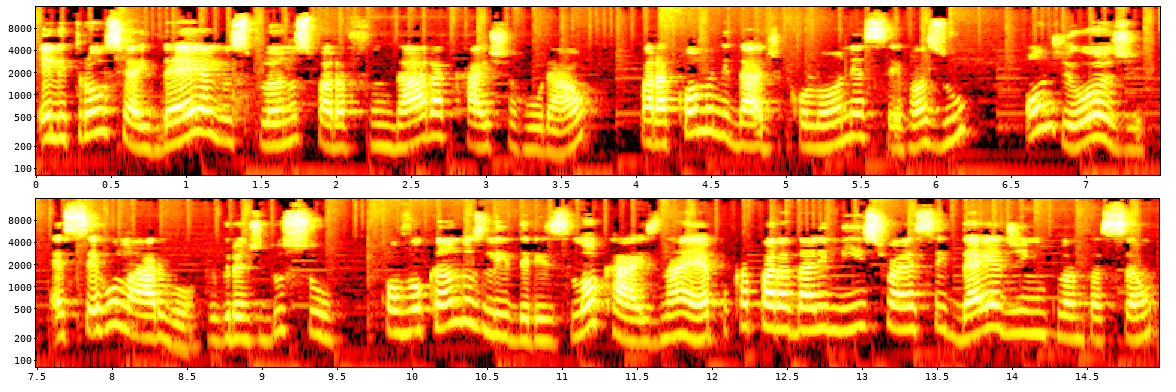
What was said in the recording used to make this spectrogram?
Ele trouxe a ideia e os planos para fundar a Caixa Rural para a comunidade colônia Cerro Azul, onde hoje é Cerro Largo, Rio Grande do Sul, convocando os líderes locais na época para dar início a essa ideia de implantação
